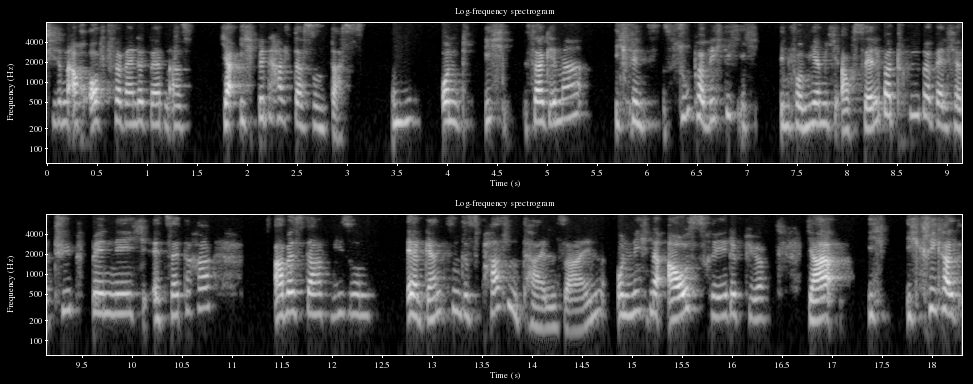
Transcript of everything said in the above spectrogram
die dann auch oft verwendet werden als ja, ich bin halt das und das. Mhm. Und ich sage immer, ich finde es super wichtig, ich informiere mich auch selber drüber, welcher Typ bin ich, etc. Aber es darf wie so ein ergänzendes Puzzleteil sein und nicht eine Ausrede für, ja, ich, ich krieg halt,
